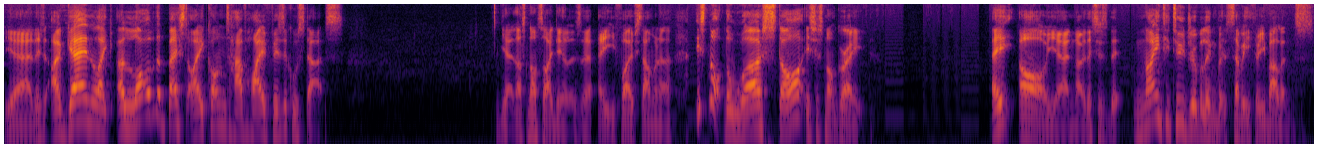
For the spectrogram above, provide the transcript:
Yeah, this again, like a lot of the best icons have high physical stats. Yeah, that's not ideal, is it? 85 stamina. It's not the worst start. It's just not great. Eight. Oh, yeah, no. This is 92 dribbling, but 73 balance.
